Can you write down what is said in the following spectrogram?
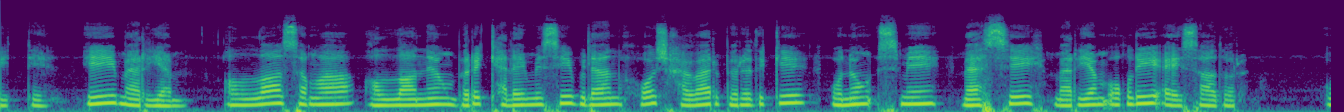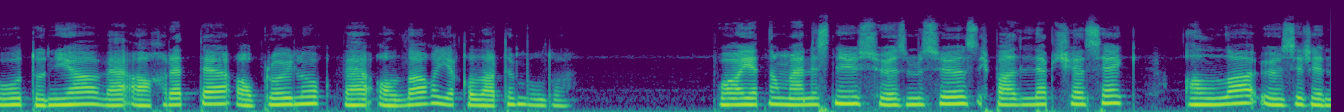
aytdi ey maryam Allah sana Allah'ın bir kelimesi bilen hoş haber verdi ki onun ismi Məsih Məryəm oğlu İsa'dır. O dünya və axirətdə abroyluq və Allah'a yaxınlardan buldu. Bu ayətin mənasını sözmüsüz ifadələb düşünsək, Allah özünün,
